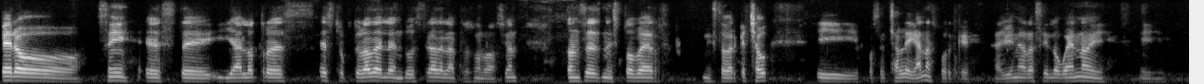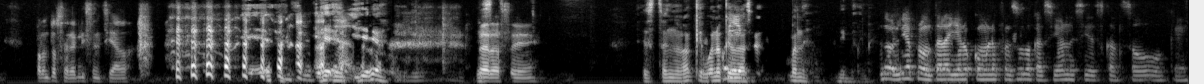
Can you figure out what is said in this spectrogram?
Pero sí, este, y ya el otro es estructura de la industria de la transformación. Entonces necesito ver, necesito ver qué show y pues echarle ganas porque ahí viene ahora sí lo bueno y, pronto seré licenciado. Pero sí. Este, no, qué bueno que lo hace. Bueno, No, le iba a preguntar a Yano cómo le fue en sus vacaciones, si descansó o qué.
